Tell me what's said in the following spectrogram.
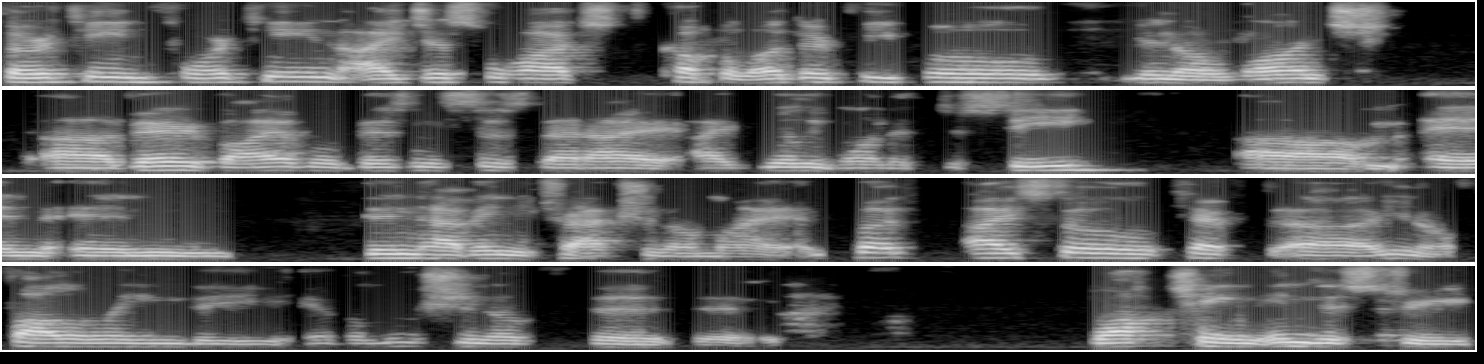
13, 14, I just watched a couple other people, you know, launch uh, very viable businesses that I, I really wanted to see, um, and and didn't have any traction on my end. But I still kept, uh, you know, following the evolution of the, the blockchain industry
